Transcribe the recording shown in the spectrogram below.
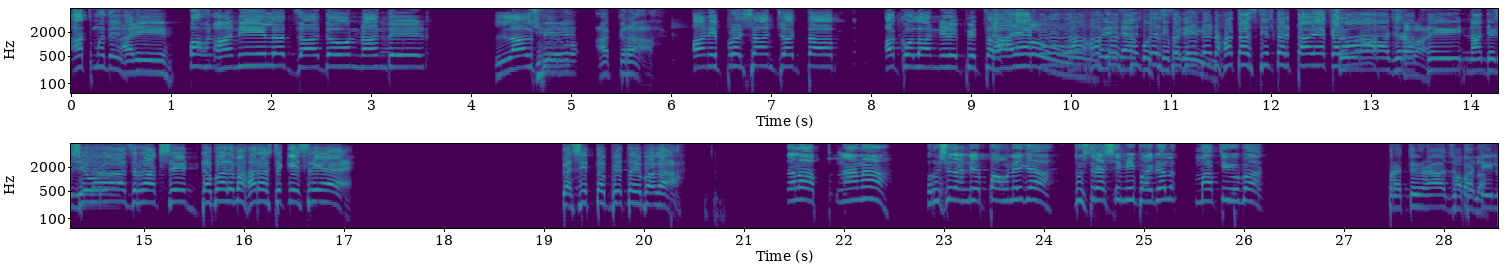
आतमध्ये. आणि पाहून अनिल जाधव नांदेड झिरो अकरा. आणि प्रशांत जगताप अकोला निळेपेठ टाळ्या करा. हो. हात असतील तर कुस्तीमध्ये. सगळेजण हात असतील तर टाळ्या करा. शिवराज राक्षे नांदेड जिल्हा. शिवराज राक्षे डबल महाराष्ट्र केसरी आहे. कशी तब्येत आहे बघा. चला नाना. ऋषी दांडे पाहुणे घ्या दुसऱ्या सेमी फायनल माती विभाग पृथ्वीराज. पाटील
